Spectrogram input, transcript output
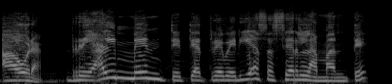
Ahora, ¿realmente te atreverías a ser la amante?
